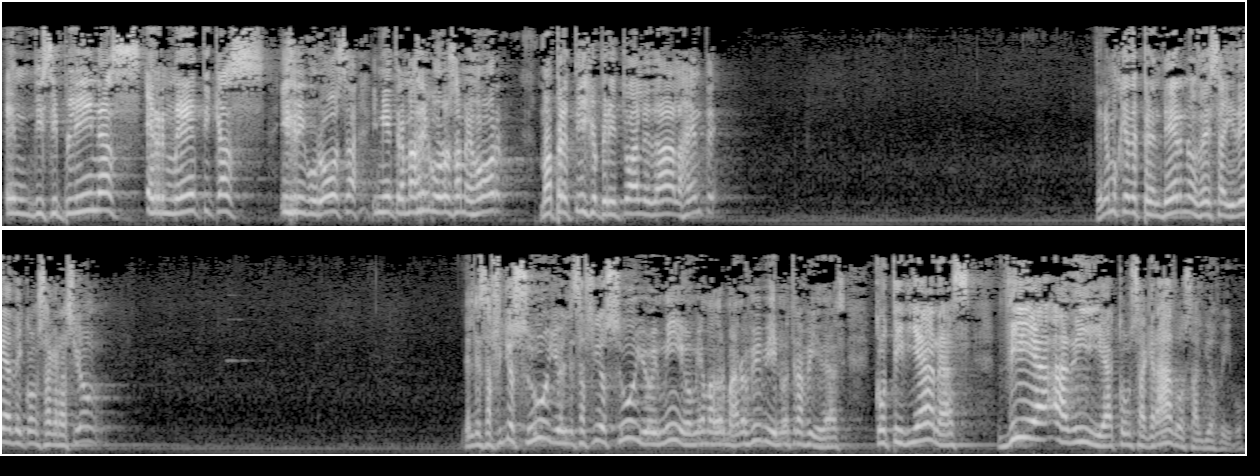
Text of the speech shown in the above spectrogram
en disciplinas herméticas y rigurosas. Y mientras más rigurosa mejor, más prestigio espiritual le da a la gente. Tenemos que desprendernos de esa idea de consagración. El desafío suyo, el desafío suyo y mío, mi amado hermano, es vivir nuestras vidas cotidianas, día a día, consagrados al Dios vivo.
